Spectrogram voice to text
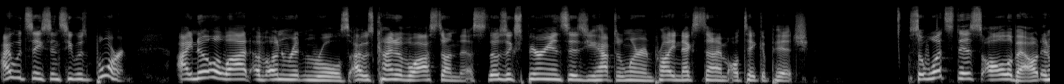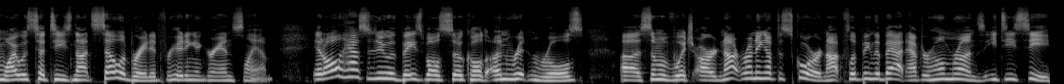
I would say since he was born." I know a lot of unwritten rules. I was kind of lost on this. Those experiences you have to learn. Probably next time I'll take a pitch. So, what's this all about, and why was Tatis not celebrated for hitting a grand slam? It all has to do with baseball's so called unwritten rules, uh, some of which are not running up the score, not flipping the bat after home runs, etc.,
